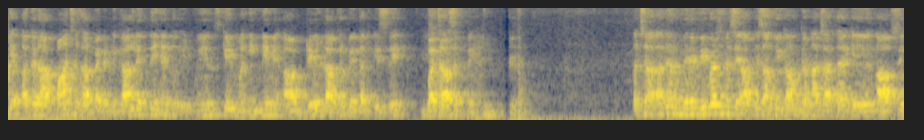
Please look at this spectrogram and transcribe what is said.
کے اگر آپ پانچ ہزار پیکٹ نکال لیتے ہیں تو اٹ مینس کے مہینے میں آپ ڈیڑھ لاکھ روپے تک اس سے بچا سکتے ہیں۔ جی۔ اچھا اگر میرے ویورز میں سے آپ کے ساتھ کوئی کام کرنا چاہتا ہے کہ آپ سے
